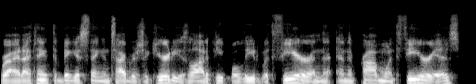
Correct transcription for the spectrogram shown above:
right? I think the biggest thing in cybersecurity is a lot of people lead with fear, and the, and the problem with fear is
